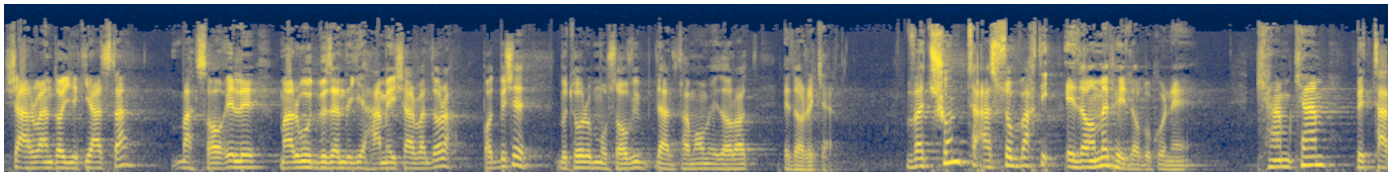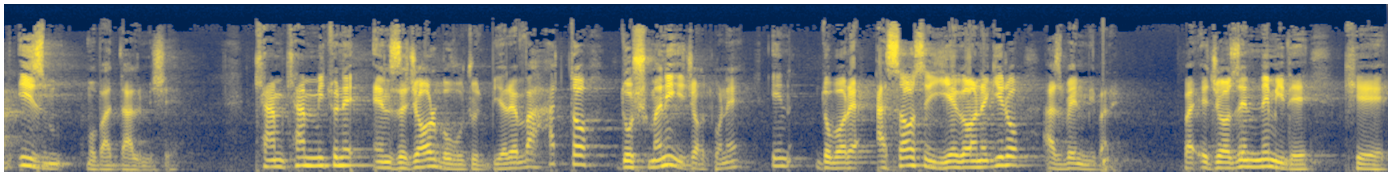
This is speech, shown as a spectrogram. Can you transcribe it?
شهروندان یکی هستن مسائل مربوط به زندگی همه شهروندان را باید بشه به طور مساوی در تمام ادارات اداره کرد. و چون تعصب وقتی ادامه پیدا بکنه کم کم به تبعیض مبدل میشه. کم کم می‌تونه انزجار به وجود بیاره و حتی دشمنی ایجاد کنه. این دوباره اساس یگانگی رو از بین می‌بره و اجازه نمیده که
